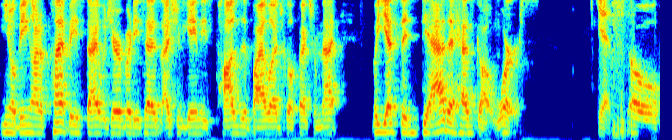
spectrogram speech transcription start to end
you know, being on a plant-based diet, which everybody says I should be getting these positive biological effects from that. But yet the data has got worse. Yes. So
